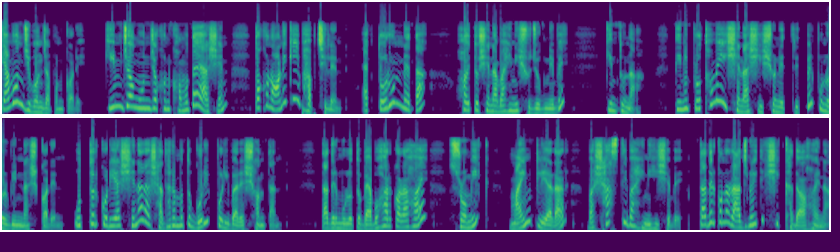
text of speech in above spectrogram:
কেমন জীবনযাপন করে। কিম জং উন যখন ক্ষমতায় আসেন, তখন অনেকেই ভাবছিলেন, এক তরুণ নেতা হয়তো সেনাবাহিনী সুযোগ নেবে, কিন্তু না। তিনি প্রথমেই সেনা শীর্ষ নেতৃত্বের পুনর্বিন্যাস করেন। উত্তর কোরিয়ার সেনারা সাধারণত গরিব পরিবারের সন্তান। তাদের মূলত ব্যবহার করা হয় শ্রমিক, মাইন ক্লিয়ারার বা শাস্তি বাহিনী হিসেবে তাদের কোনো রাজনৈতিক শিক্ষা দেওয়া হয় না।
